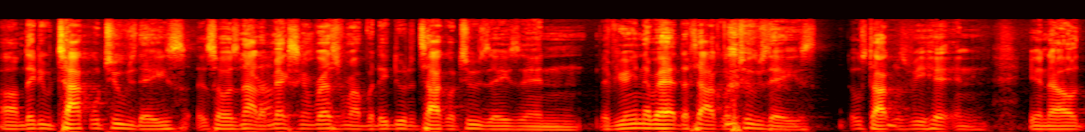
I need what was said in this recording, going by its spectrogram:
Yeah. Um, they do Taco Tuesdays, so it's not a Mexican restaurant, but they do the Taco Tuesdays. And if you ain't never had the Taco Tuesdays, those tacos be hitting. You know,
